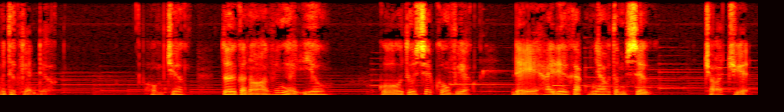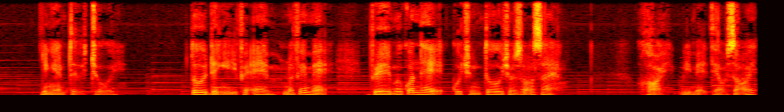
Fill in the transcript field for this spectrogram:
mới thực hiện được. Hôm trước, tôi có nói với người yêu, cố thu xếp công việc để hai đứa gặp nhau tâm sự, trò chuyện, nhưng em từ chối. Tôi đề nghị với em nói với mẹ về mối quan hệ của chúng tôi cho rõ ràng. Khỏi bị mẹ theo dõi,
